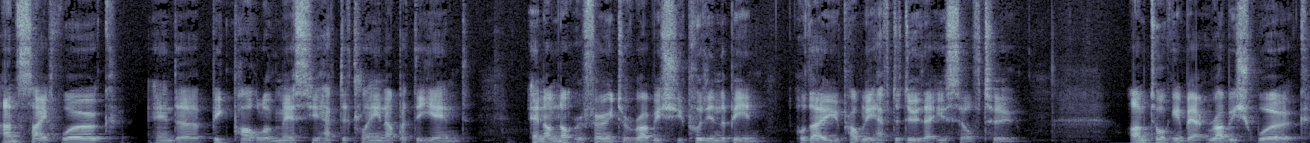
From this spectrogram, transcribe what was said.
unsafe work, and a big pile of mess you have to clean up at the end. And I'm not referring to rubbish you put in the bin, although you probably have to do that yourself too. I'm talking about rubbish work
